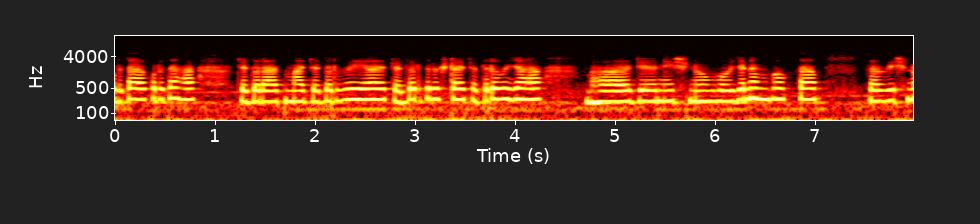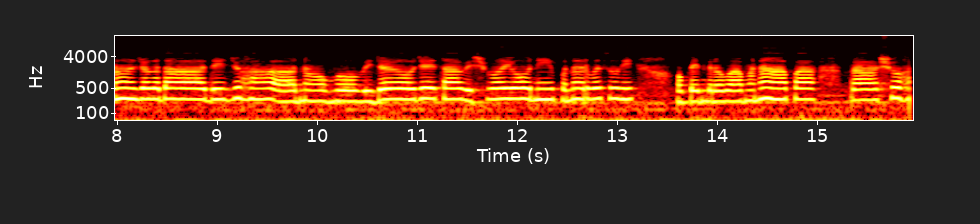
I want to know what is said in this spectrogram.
कृताकृतः चतुरात्मा चतुर्व्यय चतुर्दृष्ट चतुर्भुजः। भाजनिष्णु भोजनं भोक्ता। स विष्णु जगदादिजुहा भो विजयो जेता। विश्वयोनि पुनर्वसुहि। उपेन्द्रवामनापा प्राशुः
